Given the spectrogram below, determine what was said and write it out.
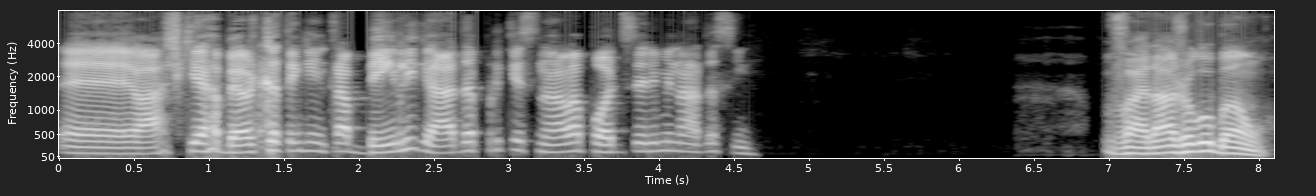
é, eu acho que a Bélgica tem que entrar bem ligada, porque senão ela pode ser eliminada assim. Vai dar jogo bom.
